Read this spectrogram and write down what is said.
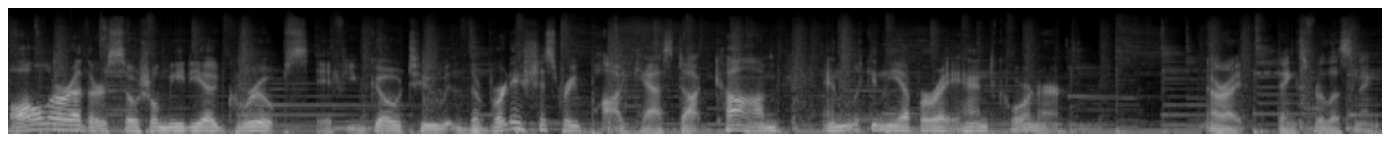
all our other social media groups if you go to thebritishhistorypodcast.com and look in the upper right hand corner. All right, thanks for listening.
